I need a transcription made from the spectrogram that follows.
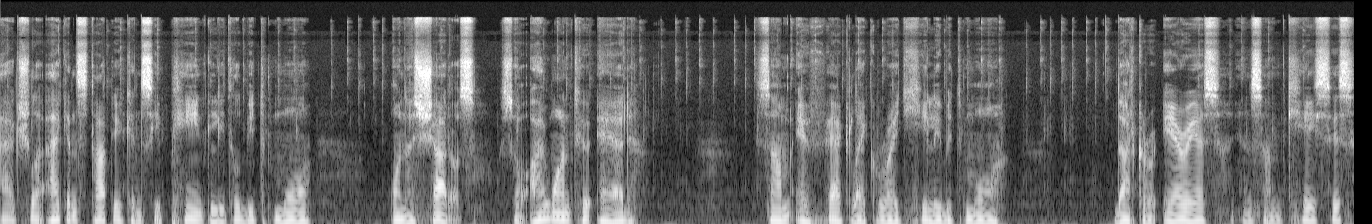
actually I can start you can see paint a little bit more on the shadows. So I want to add some effect like right here a little bit more darker areas in some cases.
